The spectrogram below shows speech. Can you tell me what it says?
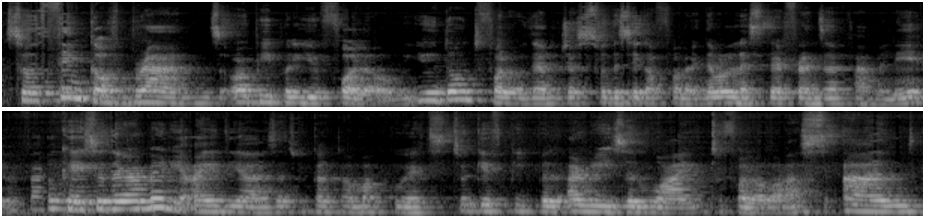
So think of brands or people you follow. You don't follow them just for the sake of following them unless they're friends and family. Fact, okay, so there are many ideas that we can come up with to give people a reason why to follow us. And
